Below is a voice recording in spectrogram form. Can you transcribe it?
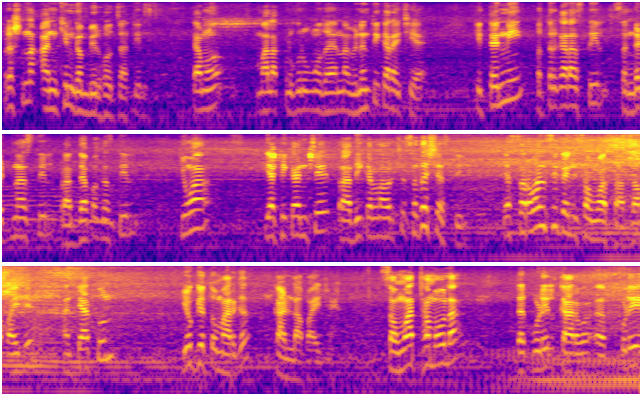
प्रश्न आणखीन गंभीर होत जातील. त्यामुळं मला कुलगुरू महोदयांना विनंती करायची आहे की त्यांनी पत्रकार असतील संघटना असतील प्राध्यापक असतील किंवा या ठिकाणचे प्राधिकरणावरचे सदस्य असतील या सर्वांशी त्यांनी संवाद साधला पाहिजे आणि त्यातून योग्य तो मार्ग काढला पाहिजे. संवाद थांबवला तर पुढील कारवा पुढे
